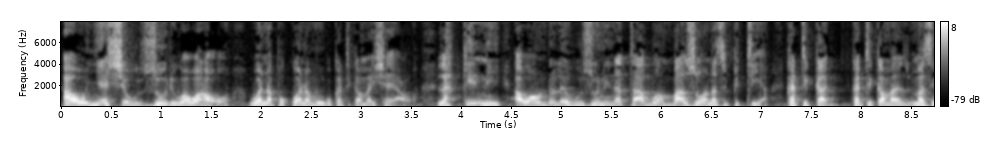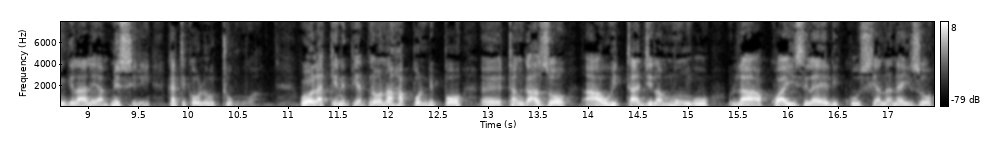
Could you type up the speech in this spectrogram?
aonyeshe uzuri wa wao wanapokuwa na mungu katika maisha yao. Lakini awaondolee huzuni na tabu ambazo wanazipitia katika katika ma, mazingira yale ya misri katika ule utumwa kwa lakini pia tunaona hapo ndipo e, tangazo au hitaji la mungu la kwa israeli kuhusiana na hizo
